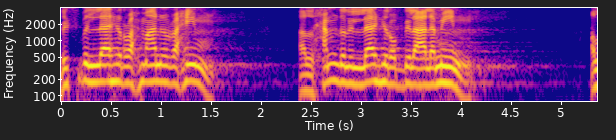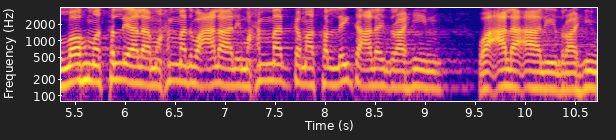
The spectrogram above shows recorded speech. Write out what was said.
বিসমিল্লাহ রহমান রাহিম আলহামদুলিল্লাহ রবিল আলমিন আল্লাহম সাল্লি আলা মোহাম্মদ ওয়া আলা আলী মোহাম্মদ কামা সাল্লাইত আলা ইব্রাহিম ওয়া আলা আলী ইব্রাহিম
